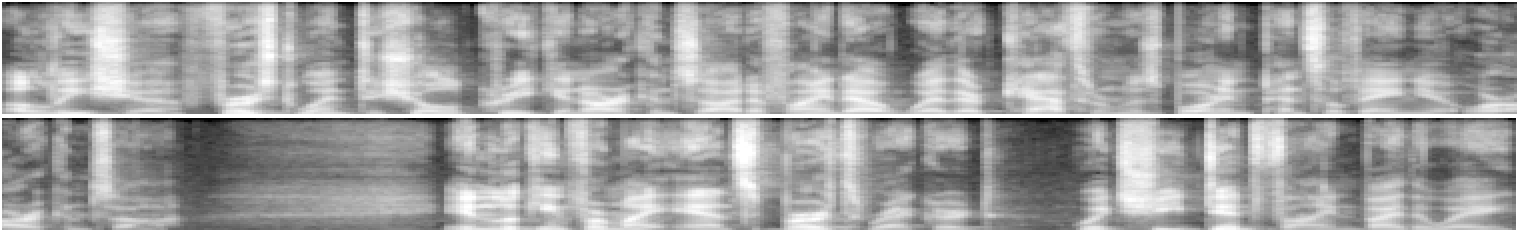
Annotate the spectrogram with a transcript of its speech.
Alicia, first went to Shoal Creek in Arkansas to find out whether Catherine was born in Pennsylvania or Arkansas. In looking for my aunt's birth record, which she did find, by the way,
